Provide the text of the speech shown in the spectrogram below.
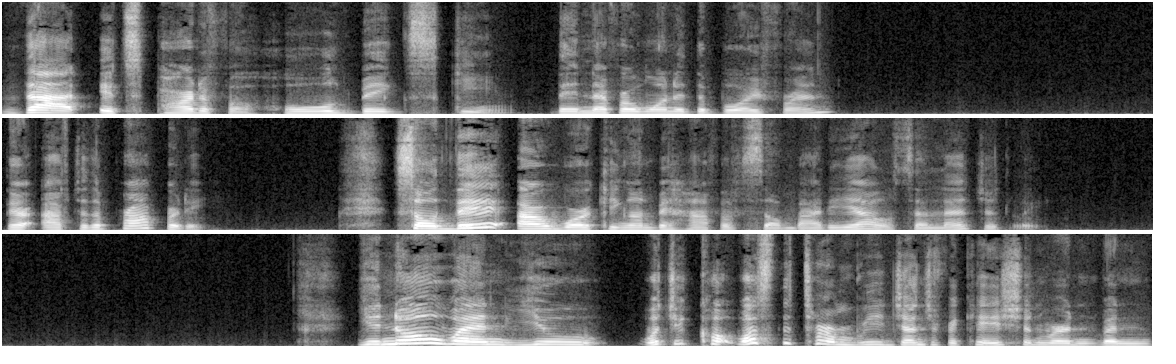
that it's part of a whole big scheme. They never wanted the boyfriend. They're after the property. So they are working on behalf of somebody else, allegedly. You know when you what you call what's the term regentrification when when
